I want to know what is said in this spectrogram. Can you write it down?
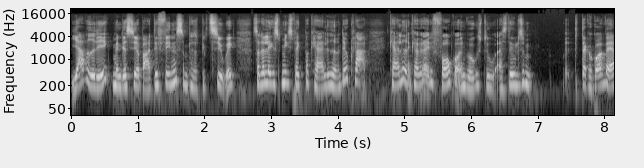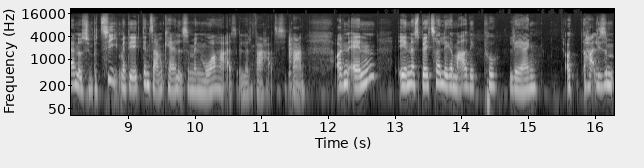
Jeg ved det ikke, men jeg siger bare, at det findes som perspektiv. Ikke? Så der lægges mest vægt på kærligheden. Og det er jo klart, kærligheden kan jo ikke rigtig foregå i en vuggestue. Altså, det er jo ligesom der kan godt være noget sympati, men det er ikke den samme kærlighed, som en mor har, altså, eller en far har til sit barn. Og den anden ende af spektret lægger meget vægt på læring og har ligesom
